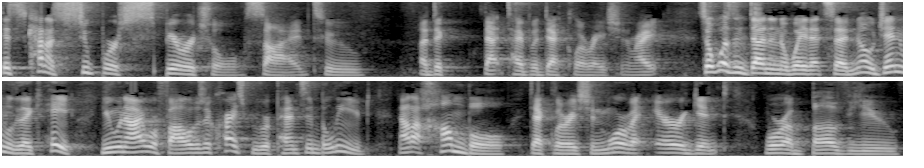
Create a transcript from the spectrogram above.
this kind of super spiritual side to de- that type of declaration, right? So it wasn't done in a way that said, no, genuinely, like, hey, you and I were followers of Christ. We repented and believed. Not a humble declaration, more of an arrogant, we're above you,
